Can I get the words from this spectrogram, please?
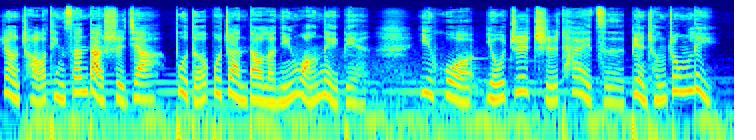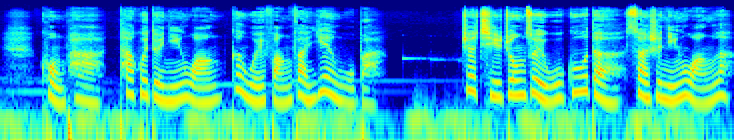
让朝廷三大世家不得不站到了宁王那边，亦或由支持太子变成中立，恐怕他会对宁王更为防范厌恶吧。这其中最无辜的，算是宁王了。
